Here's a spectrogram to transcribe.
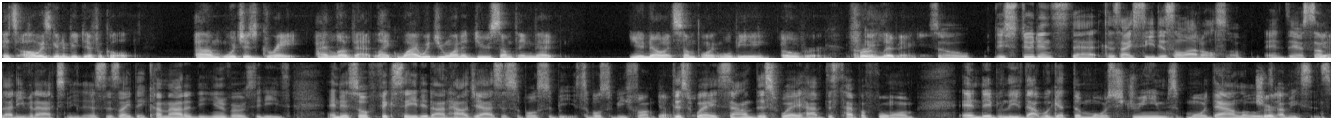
It's always going to be difficult, um, which is great. I love that. Like, why would you want to do something that you know at some point will be over for okay. a living? So the students that, because I see this a lot also, and there's some yeah. that even ask me this. It's like they come out of the universities and they're so fixated on how jazz is supposed to be it's supposed to be fun. Yeah. this way sound this way have this type of form. And they believe that will get them more streams more downloads. Sure. i mean since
